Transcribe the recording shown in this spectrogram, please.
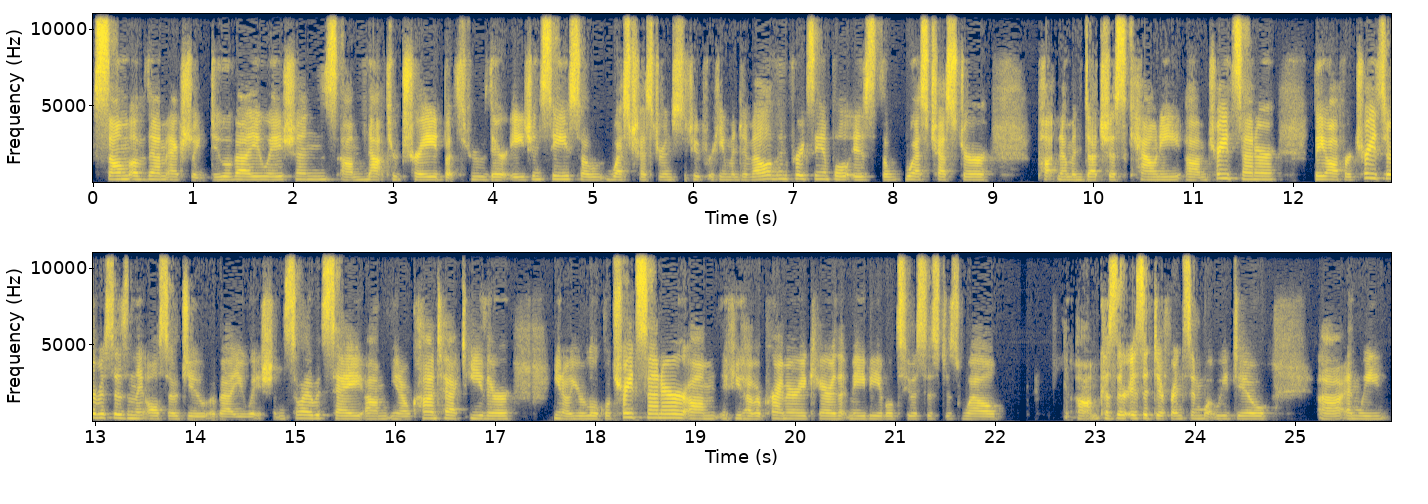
Some of them actually do evaluations, um, not through TRAID, but through their agency. So Westchester Institute for Human Development, for example, is the Westchester Putnam and Dutchess County um, TRAID Center. They offer TRAID services and they also do evaluations. So I would say, um, you know, contact either, you know, your local TRAID center um, if you have a primary care that may be able to assist as well, because um, there is a difference in what we do, uh, and we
